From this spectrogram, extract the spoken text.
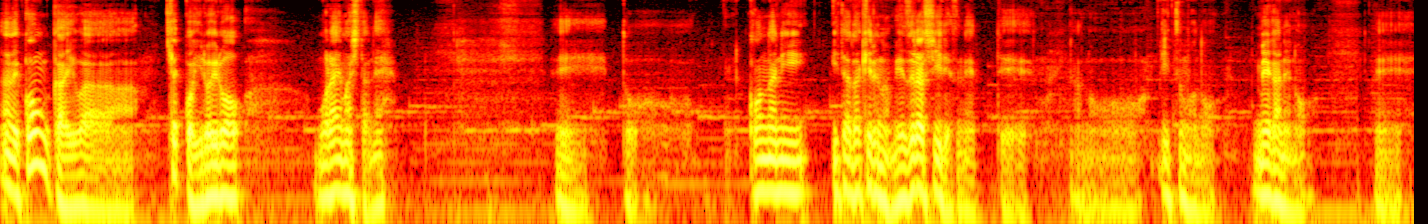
なので今回は結構いろいろもらいましたね。えーっとこんなにいただけるの珍しいですねってあのいつものメガネの、えー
